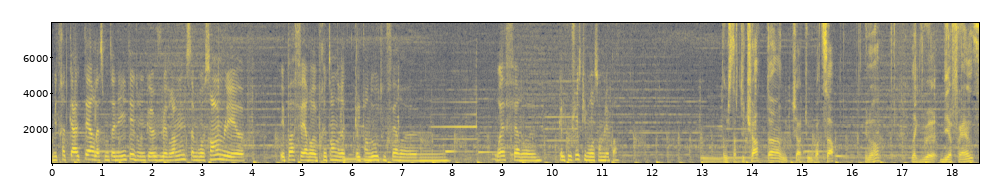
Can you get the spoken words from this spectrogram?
mes traits de caractère, la spontanéité. Donc euh, je voulais vraiment que ça me ressemble et, euh, pas faire prétendre être quelqu'un d'autre ou faire, ouais, faire quelque chose qui me ressemblait pas. We start to chat, uh, we chat to WhatsApp, you know, like we're dear friends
